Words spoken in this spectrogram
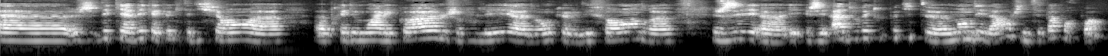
Euh, dès qu'il y avait quelqu'un qui était différent euh, près de moi à l'école, je voulais donc le défendre. J'ai adoré toute petite Mandela, je ne sais pas pourquoi.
